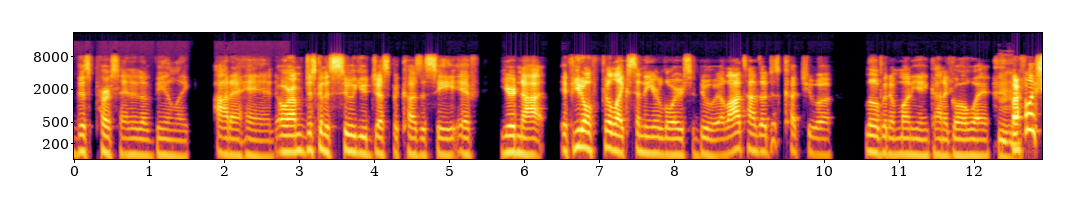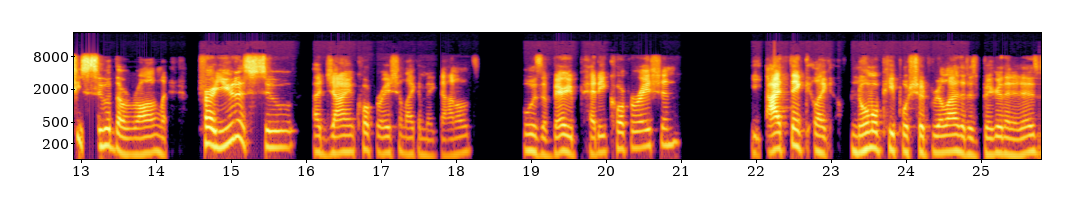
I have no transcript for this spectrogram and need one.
this person ended up being like out of hand or I'm just going to sue you just because to see if you're not if you don't feel like sending your lawyers to do it. A lot of times they'll just cut you a little bit of money and kind of go away. Mm-hmm. But I feel like she sued the wrong like for you to sue a giant corporation like a McDonald's, who is a very petty corporation. I think like normal people should realize it is bigger than it is.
